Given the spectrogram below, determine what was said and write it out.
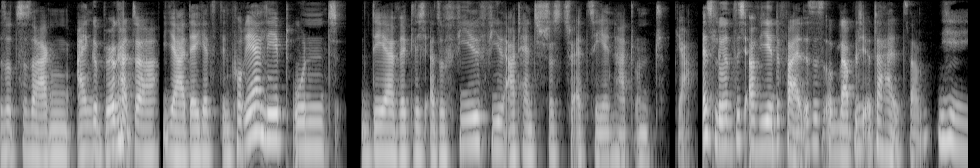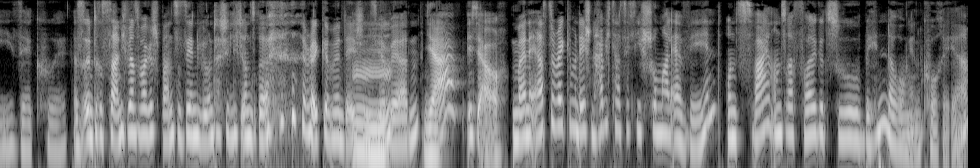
sozusagen eingebürgerter, ja, der jetzt in Korea lebt und der wirklich also viel, viel Authentisches zu erzählen hat und ja, es lohnt sich auf jeden Fall. Es ist unglaublich unterhaltsam. Yay, sehr cool. Das ist interessant. Ich bin jetzt mal gespannt zu sehen, wie unterschiedlich unsere Recommendations mhm. hier werden. Ja, ich auch. Meine erste Recommendation habe ich tatsächlich schon mal erwähnt. Und zwar in unserer Folge zu Behinderung in Korea.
